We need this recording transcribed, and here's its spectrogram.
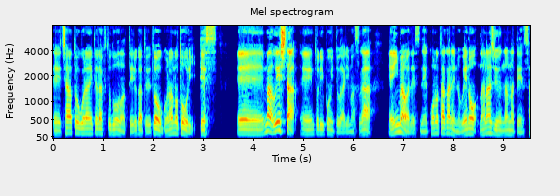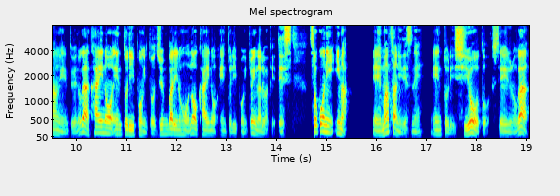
えーチャートをご覧いただくとどうなっているかというと、ご覧の通りです。えーまあ、上下、エントリーポイントがありますが、今はですね、この高値の上の77.3円というのが買いのエントリーポイント、順張りの方の買いのエントリーポイントになるわけです。そこに今、えーまさにですね、エントリーしようとしているのが、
